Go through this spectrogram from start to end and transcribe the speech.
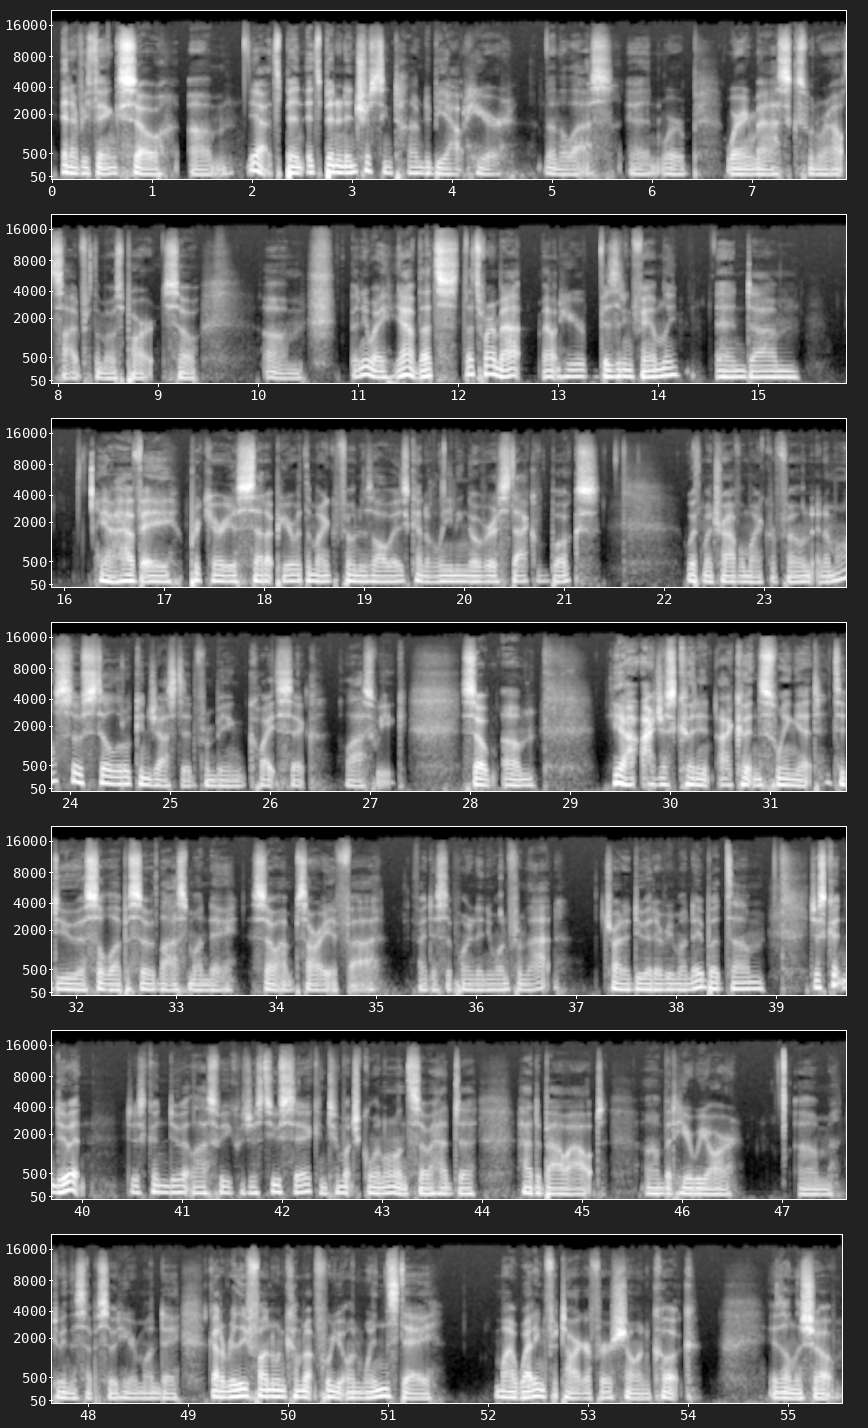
and everything. So, um, yeah, it's been it's been an interesting time to be out here, nonetheless, and we're wearing masks when we're outside for the most part. So, um, but anyway, yeah, that's that's where I'm at out here visiting family, and um, yeah, I have a precarious setup here with the microphone as always, kind of leaning over a stack of books with my travel microphone, and I'm also still a little congested from being quite sick last week. So, um, yeah, I just couldn't I couldn't swing it to do a solo episode last Monday. So I'm sorry if uh, if I disappointed anyone from that. Try to do it every Monday, but um, just couldn't do it just couldn't do it last week. Was just too sick and too much going on, so I had to had to bow out. Um, but here we are, um, doing this episode here Monday. Got a really fun one coming up for you on Wednesday. My wedding photographer Sean Cook is on the show.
